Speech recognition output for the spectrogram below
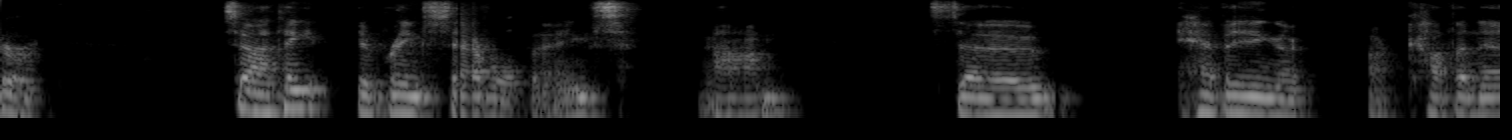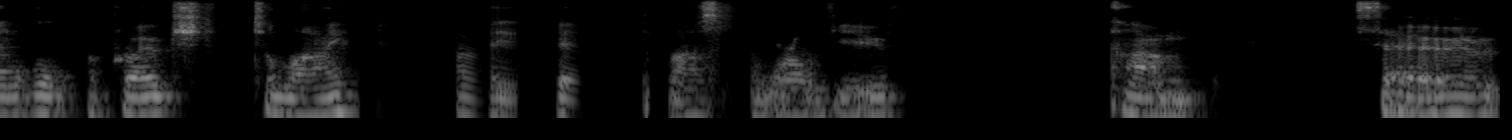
Sure. So I think it brings several things. Um, so having a, a, covenantal approach to life, I think the worldview. Um, so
